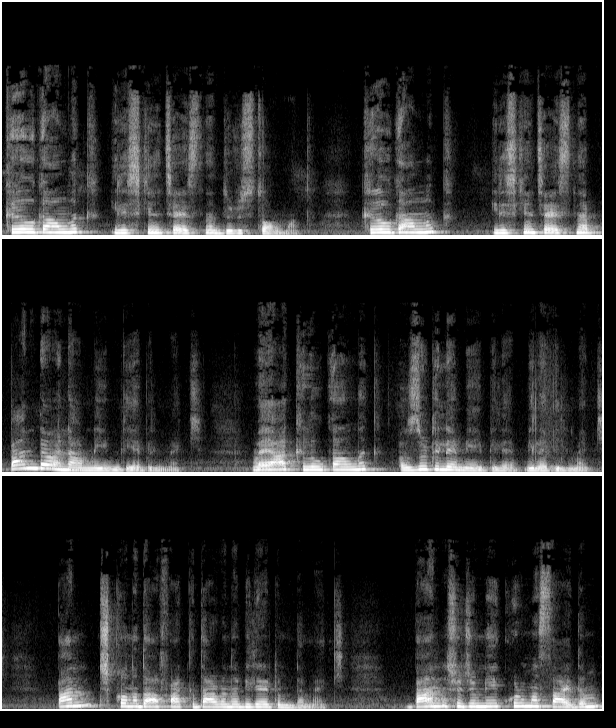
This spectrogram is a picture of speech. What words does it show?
Kırılganlık ilişkin içerisinde dürüst olmak. Kırılganlık ilişkin içerisinde ben de önemliyim diyebilmek. Veya kırılganlık özür dilemeyi bile bilebilmek ben şu konuda daha farklı davranabilirdim demek. Ben şu cümleyi kurmasaydım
